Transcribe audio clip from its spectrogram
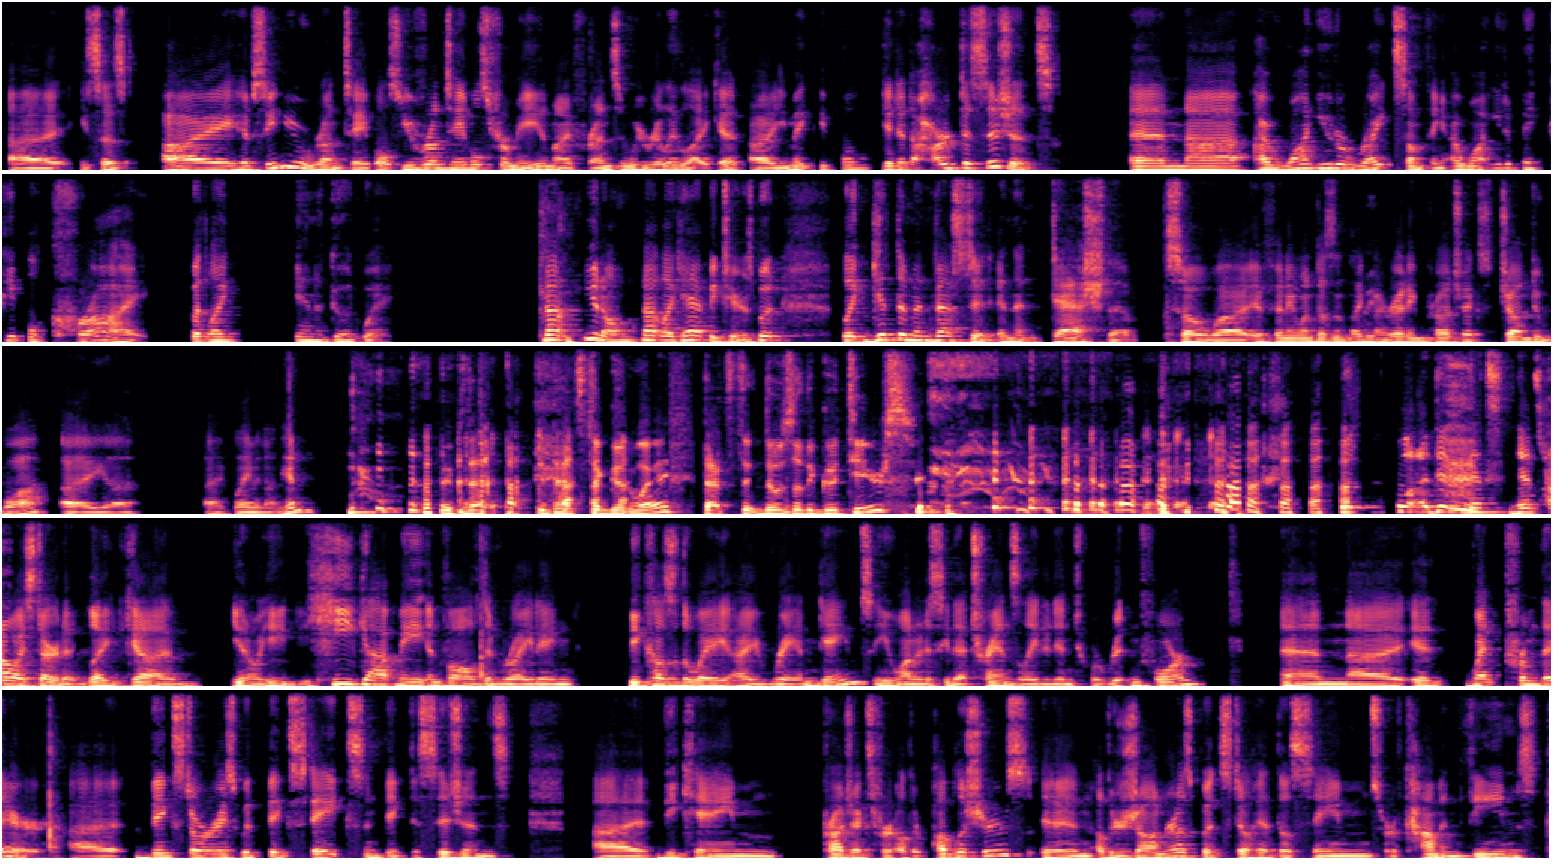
uh, he says, I have seen you run tables. You've run tables for me and my friends, and we really like it. Uh, you make people get into hard decisions, and uh, I want you to write something. I want you to make people cry, but like in a good way not you know not like happy tears but like get them invested and then dash them. So uh, if anyone doesn't like my writing projects john dubois i uh, i blame it on him. That that's the good way. That's the, those are the good tears. well that's that's how i started. Like uh, you know he he got me involved in writing because of the way i ran games. He wanted to see that translated into a written form and uh, it went from there. Uh, big stories with big stakes and big decisions uh, became projects for other publishers in other genres but still had those same sort of common themes.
